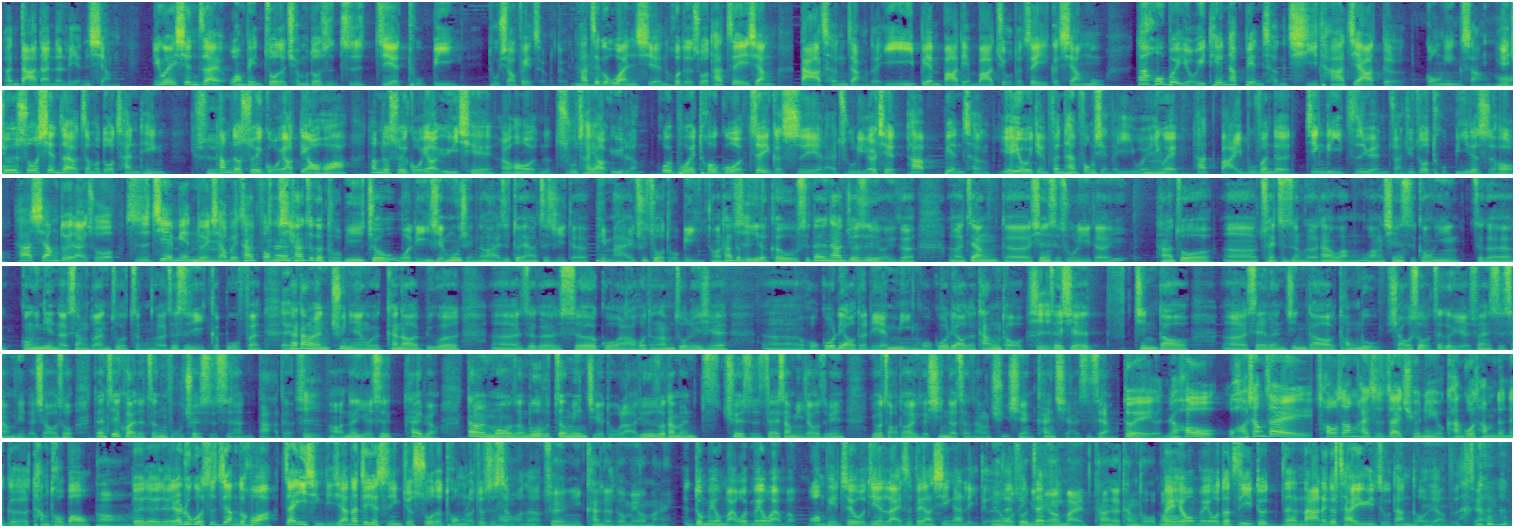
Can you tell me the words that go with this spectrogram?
很大胆的联想，因为现在王品做的全部都是直接 to B。土消费者的，他这个万仙，或者说他这一项大成长的一亿变八点八九的这一个项目，他会不会有一天他变成其他家的供应商？也就是说，现在有这么多餐厅。是他们的水果要雕花，他们的水果要预切，然后蔬菜要预冷，会不会透过这个事业来处理？而且它变成也有一点分摊风险的意味，嗯、因为它把一部分的精力资源转去做 to B 的时候，它相对来说直接面对消费者风险。它、嗯、这个 to B 就我理解，目前都还是对他自己的品牌去做 to B 哦，他的 B 的客户是，是但是他就是有一个呃这样的现实处理的。他做呃垂直整合，他往往鲜食供应这个供应链的上端做整合，这是一个部分。那当然，去年我看到，比如说呃这个十二锅啦，或等他们做了一些呃火锅料的联名，火锅料的汤头，是这些进到。呃，seven 进到通路销售，这个也算是商品的销售，但这块的增幅确实是很大的。是啊、哦，那也是代表，当然某种程度正面解读啦，就是说他们确实在商品销售这边有找到一个新的成长曲线，看起来是这样。对，然后我好像在超商还是在全年有看过他们的那个汤头包。哦，对对对，那如果是这样的话，在疫情底下，那这件事情就说得通了，就是什么呢？哦、所以你看的都没有买，都没有买，我没有买王品，所以我今天来是非常心安理得。没有，我说你没有买他的汤头包，没有。没有，我都自己炖，拿那个柴鱼煮汤头这样子，这样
